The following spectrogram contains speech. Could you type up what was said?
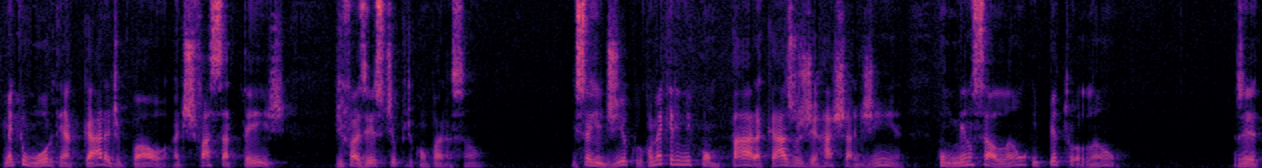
Como é que o Moro tem a cara de pau, a disfarçatez de fazer esse tipo de comparação? Isso é ridículo. Como é que ele me compara casos de rachadinha com mensalão e petrolão. Quer dizer,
